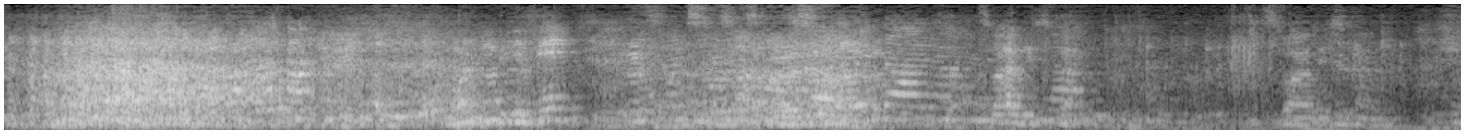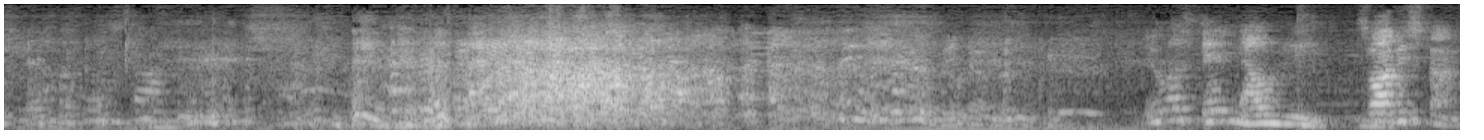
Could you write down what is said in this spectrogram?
what did you say? Swadhisthana. Swadhisthana. You must tell loudly. Swadhisthana.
